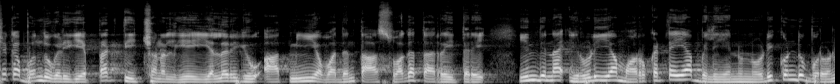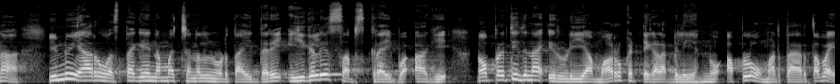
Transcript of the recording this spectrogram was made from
ಕೃಷಿಕ ಬಂಧುಗಳಿಗೆ ಪ್ರತಿ ಚಾನಲ್ಗೆ ಎಲ್ಲರಿಗೂ ಆತ್ಮೀಯವಾದಂಥ ಸ್ವಾಗತ ರೈತರೇ. ಇಂದಿನ ಈರುಳ್ಳಿಯ ಮಾರುಕಟ್ಟೆಯ ಬೆಲೆಯನ್ನು ನೋಡಿಕೊಂಡು ಬರೋಣ. ಇನ್ನು ಯಾರು ಹೊಸ್ತಾಗೆ ನಮ್ಮ ಚಾನಲ್ ನೋಡ್ತಾ ಇದ್ದರೆ ಈಗಲೇ ಸಬ್ಸ್ಕ್ರೈಬ್ ಆಗಿ. ನಾವು ಪ್ರತಿದಿನ ಈರುಳ್ಳಿಯ ಮಾರುಕಟ್ಟೆಗಳ ಬೆಲೆಯನ್ನು ಅಪ್ಲೋಡ್ ಮಾಡ್ತಾ ಇರ್ತವೆ.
